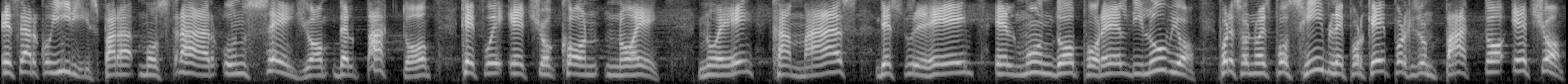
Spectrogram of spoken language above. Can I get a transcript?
Ese arco iris para mostrar un sello del pacto que fue hecho con Noé. Noé, jamás destruiré el mundo por el diluvio. Por eso no es posible. ¿Por qué? Porque es un pacto hecho.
